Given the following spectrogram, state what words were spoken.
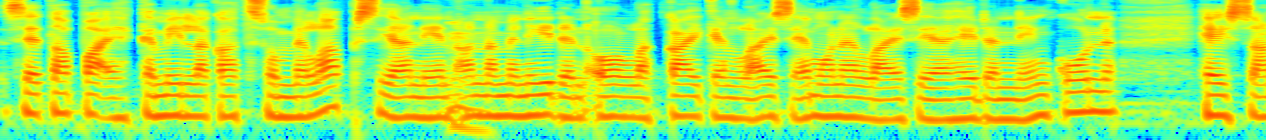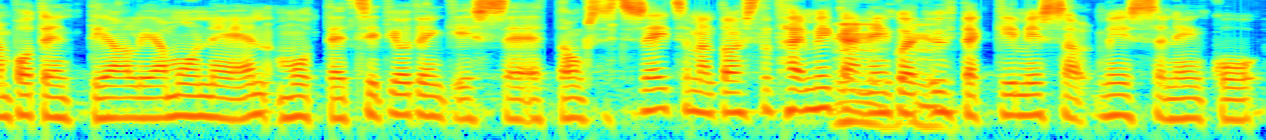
se tapa ehkä, millä katsomme lapsia, niin mm. annamme niiden olla kaikenlaisia, monenlaisia. Heidän niin kuin, heissä on potentiaalia moneen, mutta sitten jotenkin se, että onko se 17 tai mikä, mm, niin kuin, että mm. yhtäkkiä missä, missä niin kuin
